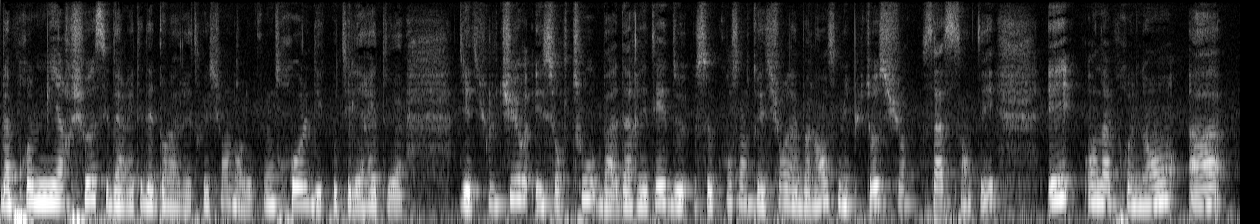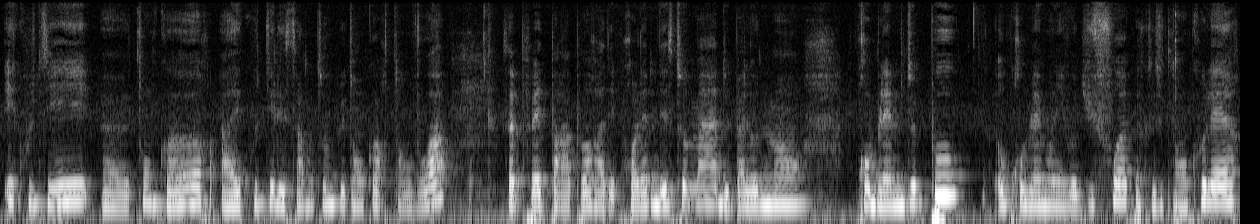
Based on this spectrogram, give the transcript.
la première chose, c'est d'arrêter d'être dans la restriction, dans le contrôle, d'écouter les règles de la diète culture et surtout bah, d'arrêter de se concentrer sur la balance, mais plutôt sur sa santé et en apprenant à écouter euh, ton corps, à écouter les symptômes que ton corps t'envoie. Ça peut être par rapport à des problèmes d'estomac, de ballonnement, problèmes de peau, aux problèmes au niveau du foie parce que tu es en colère,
